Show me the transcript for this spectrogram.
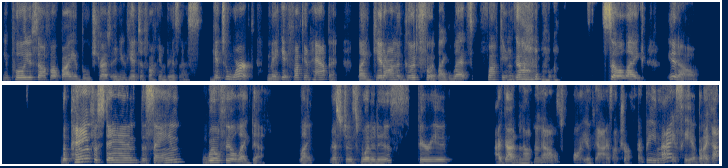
You pull yourself up by your bootstraps and you get to fucking business. Get to work. Make it fucking happen. Like, get on the good foot. Like, let's fucking go. so, like, you know, the pain for staying the same will feel like death. Like, that's just what it is, period. I got nothing else for you guys. I'm trying to be nice here, but I got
